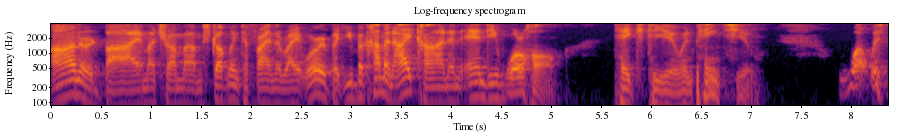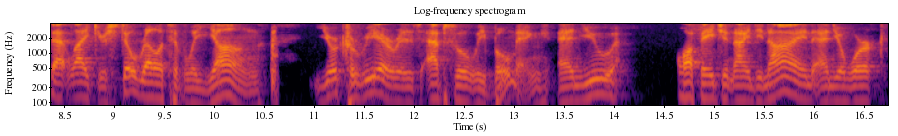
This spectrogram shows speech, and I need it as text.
honored by. I'm not sure. I'm, I'm struggling to find the right word, but you become an icon, and Andy Warhol takes to you and paints you. What was that like? You're still relatively young. Your career is absolutely booming, and you off Agent 99 and your work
